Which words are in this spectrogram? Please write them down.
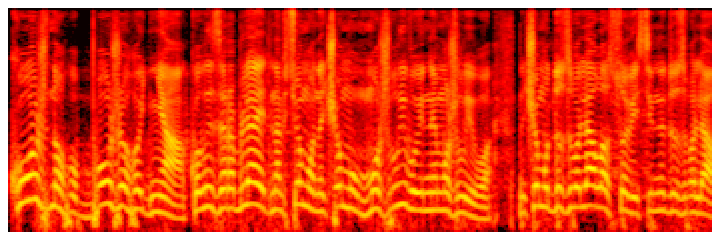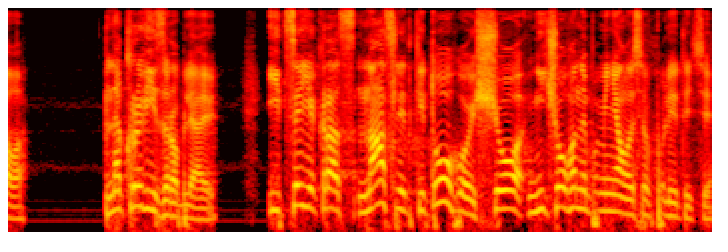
Кожного божого дня, коли заробляють на всьому, на чому можливо і неможливо, на чому дозволяла совість і не дозволяла. На крові заробляють. І це якраз наслідки того, що нічого не помінялося в політиці.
